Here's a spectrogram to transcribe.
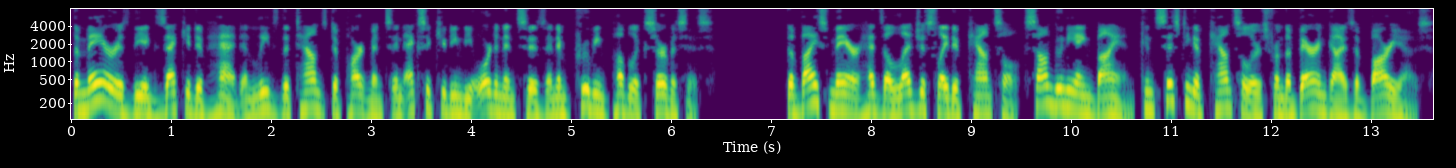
The mayor is the executive head and leads the town's departments in executing the ordinances and improving public services. The vice-mayor heads a legislative council Sangguniang Bayan, consisting of councilors from the barangays of barrios.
